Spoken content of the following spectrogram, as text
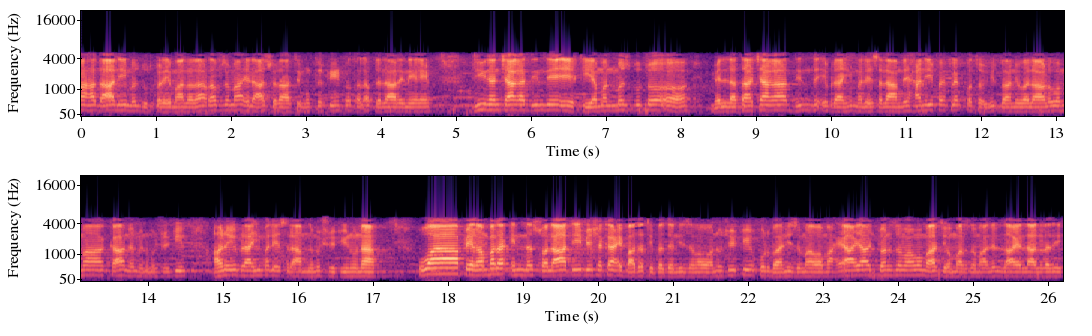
ما هدانی مزدور کړي مال را رب زما الی صراط متقین په طرف د لارې نه دینن چاغه دین دې قیامن مضبوطو ملتا چاغه دین د ابراهیم علی السلام دې حنیف خلق په توحید باندې ولاړو ما کان من مشرکین ان ابراهیم علی السلام د مشرکینو نه وا پیغمبر ان صلاتی بشک عبادت بدنی زما و نسکی قربانی زما و محیایا جون زما و مات عمر زما لله الا الذی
